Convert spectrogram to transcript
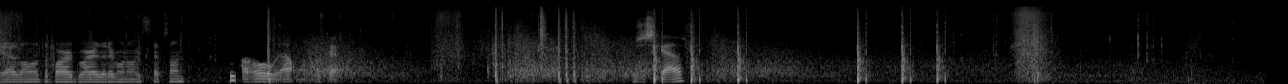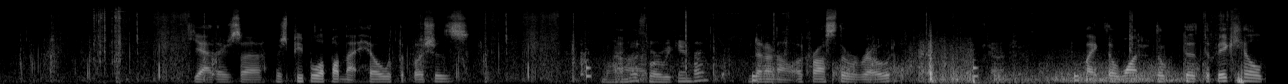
Yeah, the one with the barbed wire that everyone always steps on. Oh, that one. Okay. There's a scav. Yeah, there's uh, there's people up on that hill with the bushes. Behind Uh, us, where we came from. No, no, no, across the road, Gotcha. like the one, the the, the big hill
